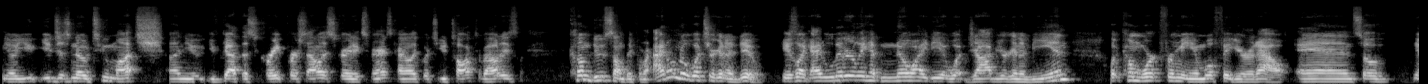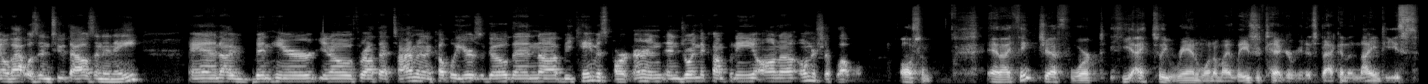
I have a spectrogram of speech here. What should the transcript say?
you know, you, you just know too much and you, you've got this great personality, this great experience, kind of like what you talked about. He's come do something for me. I don't know what you're going to do. He's like, I literally have no idea what job you're going to be in but come work for me and we'll figure it out. And so, you know, that was in 2008. And I've been here, you know, throughout that time. And a couple of years ago, then uh, became his partner and, and joined the company on a ownership level. Awesome. And I think Jeff worked, he actually ran one of my laser tag arenas back in the 90s.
